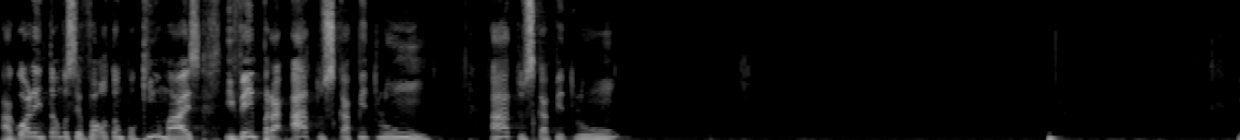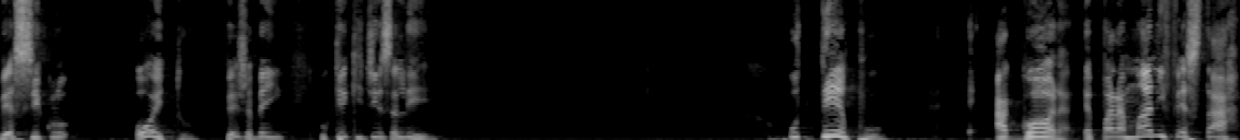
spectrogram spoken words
Agora então você volta um pouquinho mais e vem para Atos capítulo 1. Atos capítulo 1. Versículo 8. Veja bem o que que diz ali. O tempo agora é para manifestar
